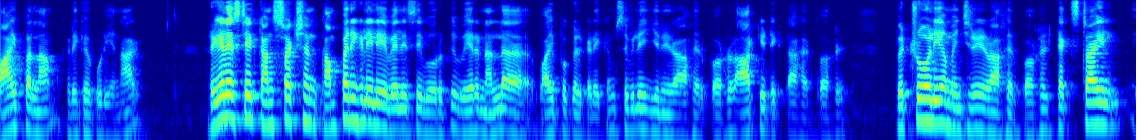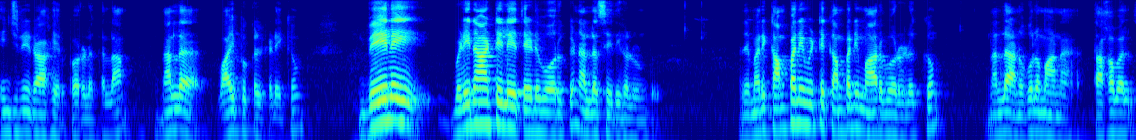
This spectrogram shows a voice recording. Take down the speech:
வாய்ப்பெல்லாம் கிடைக்கக்கூடிய நாள். ரியல் எஸ்டேட் கன்ஸ்ட்ரக்ஷன் கம்பெனிகளிலே வேலை செய்வோருக்கு வேறு நல்ல வாய்ப்புகள் கிடைக்கும். சிவில் இன்ஜினியராக இருப்பவர்கள் ஆர்கிடெக்டாக இருப்பவர்கள். பெட்ரோலியம் இன்ஜினியராக இருப்பவர்கள் டெக்ஸ்டைல் இன்ஜினியராக இருப்பவர்களுக்கெல்லாம் நல்ல வாய்ப்புகள் கிடைக்கும். வேலை வெளிநாட்டிலே தேடுவோருக்கு நல்ல செய்திகள் உண்டு. அதே மாதிரி கம்பெனி விட்டு கம்பெனி மாறுபவர்களுக்கும் நல்ல அனுகூலமான தகவல்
